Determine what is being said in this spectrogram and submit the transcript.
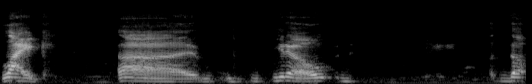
like, uh, you know, the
